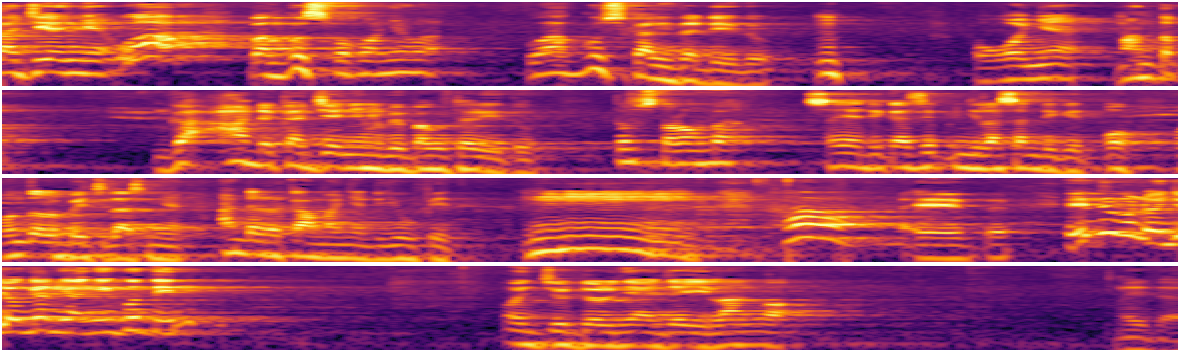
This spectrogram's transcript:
kajiannya? Wah, bagus pokoknya, Mbak. Bagus sekali tadi itu. Hmm, pokoknya mantep. Nggak ada kajian yang lebih bagus dari itu. Terus tolong Mbak, saya dikasih penjelasan dikit. Oh, untuk lebih jelasnya, ada rekamannya di Ufit. Hmm, ah, itu. Itu menunjukkan nggak ngikutin. Oh judulnya aja hilang kok. Itu.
